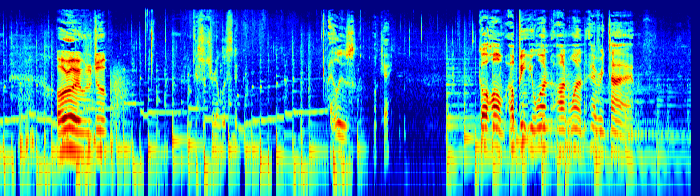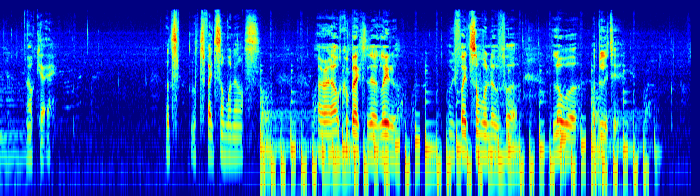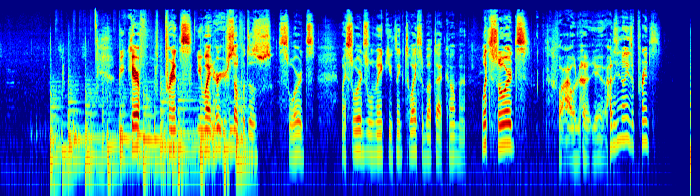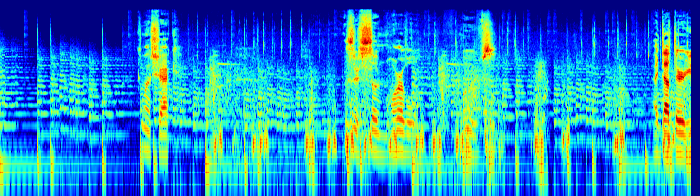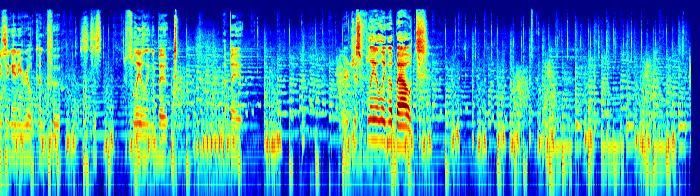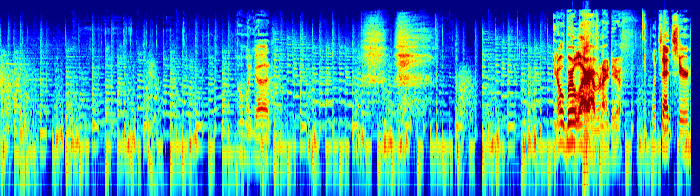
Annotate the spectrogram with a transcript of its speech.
Alright, I'm gonna jump. Guess it's realistic. I lose. Okay. Go home. I'll beat you one on one every time. Okay. Let's let's fight someone else. Alright, I'll come back to that later. Let me fight someone of uh, lower ability. Be careful, Prince. You might hurt yourself with those swords. My swords will make you think twice about that comment. What swords? Well, I would hurt you. How does he know he's a prince? Come on, Shaq. These are some horrible moves. I doubt they're using any real kung fu. It's just flailing about. They're just flailing about. Oh my god. You know, Bill, I have an idea. What's that, sir?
